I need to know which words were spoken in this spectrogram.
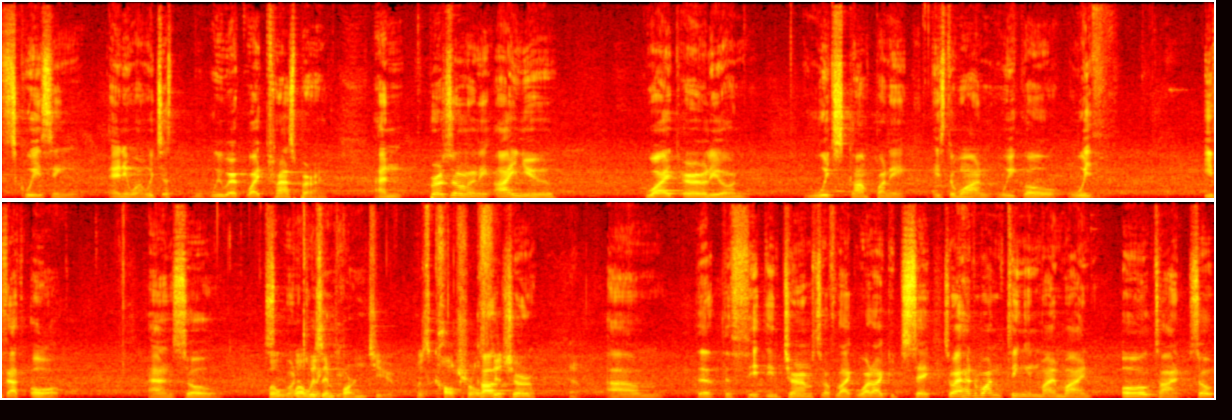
squeezing anyone. We just, we were quite transparent. And personally, I knew quite early on which company is the one we go with, if at all. And so. Well, what was important to you? Was cultural culture, fit? Yeah. Um, the, the fit in terms of like what I could say. So I had one thing in my mind all time. So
